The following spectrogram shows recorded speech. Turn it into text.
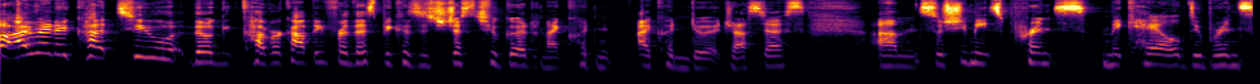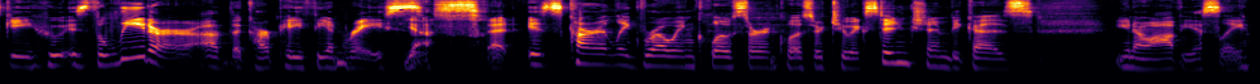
I'm going to cut to the cover copy for this because it's just too good, and I couldn't I couldn't do it justice. Um, so she meets Prince Mikhail Dubrinsky, who is the leader of the Carpathian race. Yes. that is currently growing closer and closer to extinction because, you know, obviously,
